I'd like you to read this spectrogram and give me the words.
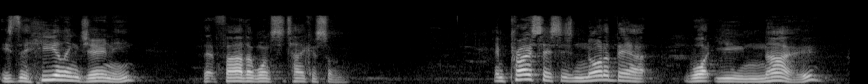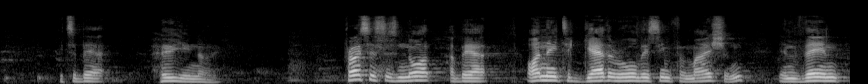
is the healing journey that Father wants to take us on. And process is not about what you know, it's about who you know. Process is not about, I need to gather all this information and then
